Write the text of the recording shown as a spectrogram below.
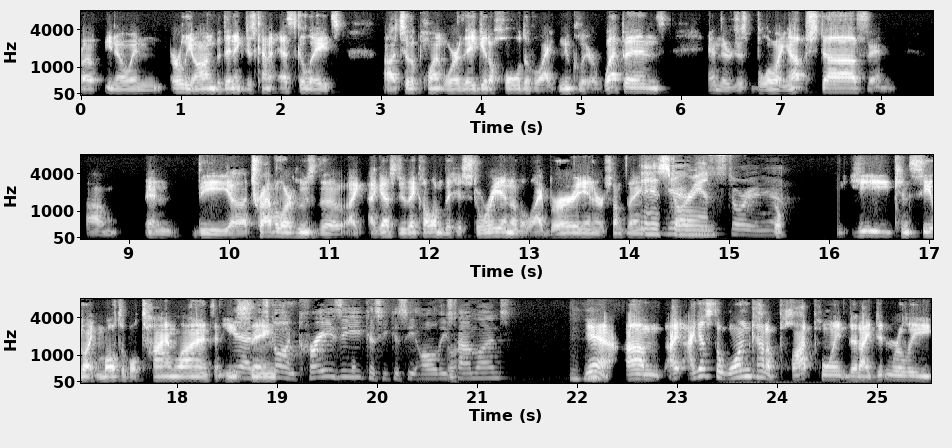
uh, you know, in early on, but then it just kind of escalates uh, to the point where they get a hold of like nuclear weapons, and they're just blowing up stuff, and um, and the uh, traveler who's the I, I guess do they call him the historian or the librarian or something The Yeah, he's historian. a historian. Yeah, he can see like multiple timelines and he's yeah. and saying He's going crazy because he can see all these timelines. yeah um I, I guess the one kind of plot point that i didn't really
